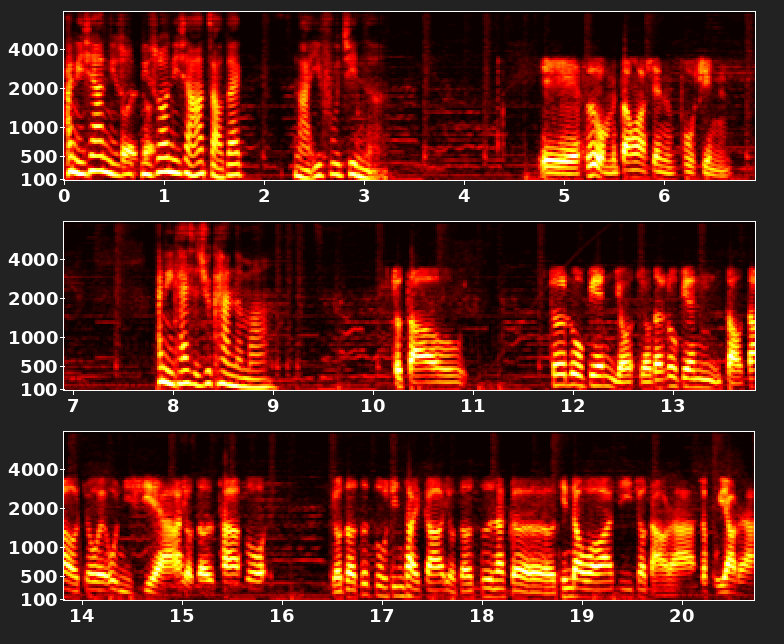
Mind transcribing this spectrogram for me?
啊，你现在你说你说你想要找在哪一附近呢？也是我们彰化县附近，啊，你开始去看了吗？就找，就是路边有有的路边找到就会问一下啊，有的他说，有的是租金太高，有的是那个听到娃娃机就倒了、啊，就不要了啊，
